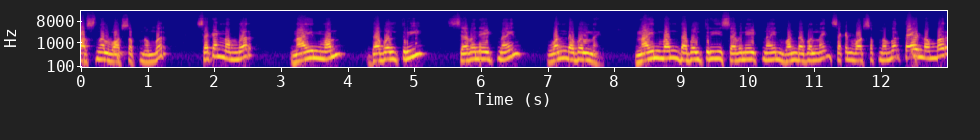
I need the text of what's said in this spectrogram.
personal WhatsApp number second number nine one double three seven eight nine one double nine nine one double three seven eight nine one double nine second WhatsApp number third number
